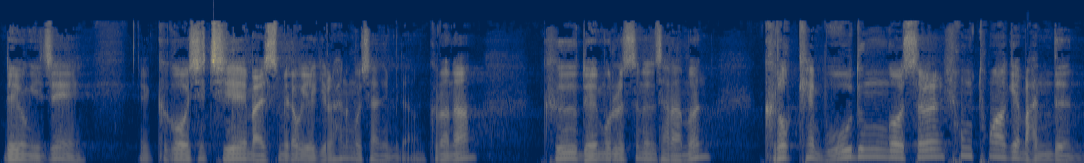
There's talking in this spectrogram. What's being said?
내용이지 그것이 지혜의 말씀이라고 얘기를 하는 것이 아닙니다. 그러나 그 뇌물을 쓰는 사람은 그렇게 모든 것을 형통하게 만든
